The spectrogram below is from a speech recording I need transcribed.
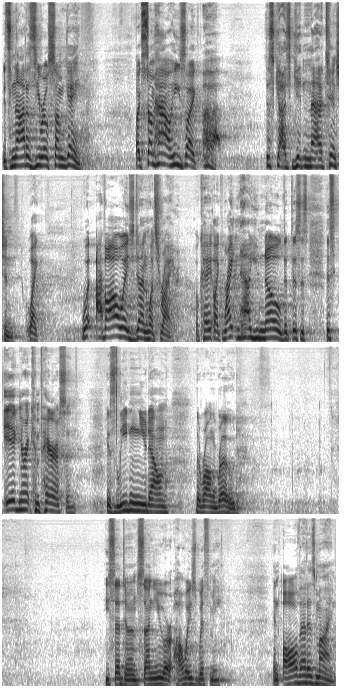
It's not a zero sum game. Like somehow he's like, oh, this guy's getting that attention. Like, what I've always done what's right. Okay? Like right now you know that this is this ignorant comparison is leading you down the wrong road. He said to him, Son, you are always with me, and all that is mine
